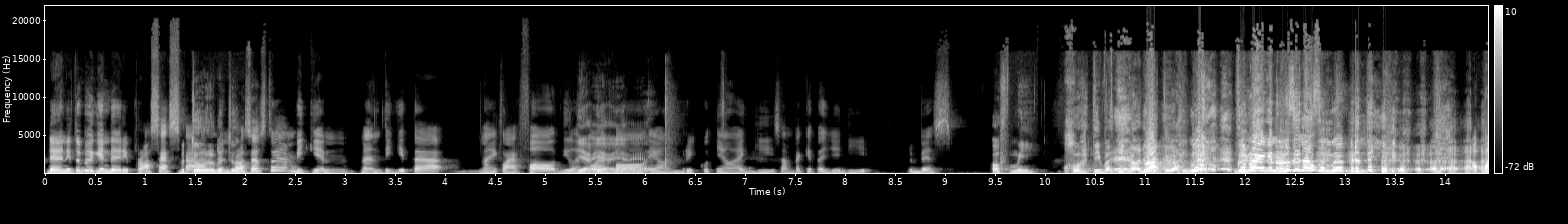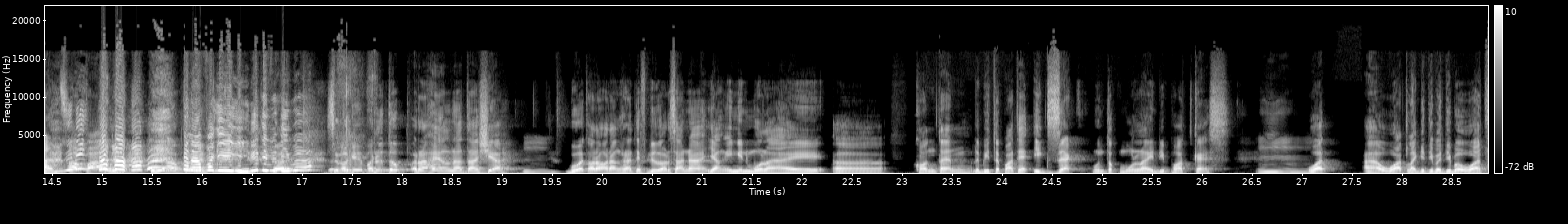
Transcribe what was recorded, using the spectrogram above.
dan itu bagian dari proses kan Betul, dan betul. proses tuh yang bikin nanti kita naik level di Iya, iya, level-level iya, yang berikutnya lagi sampai kita jadi the best Of me. Wah tiba-tiba ada gitu. gue gue pengen nerusin langsung gue berhenti apaan sih? Apaan nih? Ini apa ya? kenapa kayak gini tiba-tiba Sebagai penutup Rahel Natasha Hmm. buat orang-orang kreatif di luar sana yang ingin mulai eh, konten lebih tepatnya exact untuk mulai di podcast. Hmm. What ah what lagi tiba-tiba what?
